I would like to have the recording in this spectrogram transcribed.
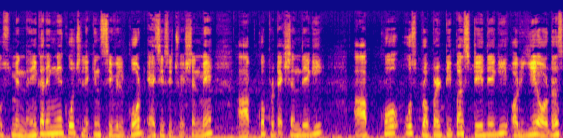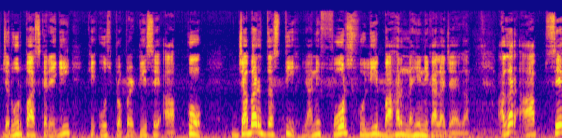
उसमें नहीं करेंगे कुछ, लेकिन सिविल कोर्ट ऐसी सिचुएशन में आपको प्रोटेक्शन देगी आपको उस प्रॉपर्टी पर स्टे देगी और ये ऑर्डर्स ज़रूर पास करेगी कि उस प्रॉपर्टी से आपको ज़बरदस्ती यानी फोर्सफुली बाहर नहीं निकाला जाएगा। अगर आपसे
